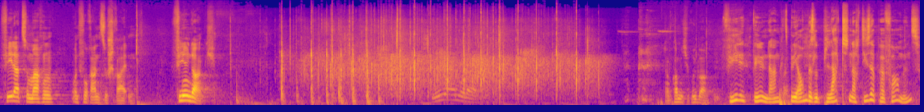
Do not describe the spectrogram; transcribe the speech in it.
Fehler zu machen und voranzuschreiten. Vielen Dank. Dann komme ich rüber. Vielen, vielen Dank. Jetzt bin ich auch ein bisschen platt nach dieser Performance.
